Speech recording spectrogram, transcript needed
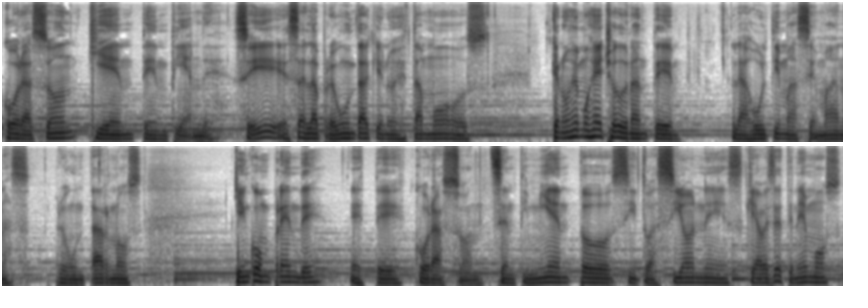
Corazón, ¿quién te entiende? Sí, esa es la pregunta que nos estamos que nos hemos hecho durante las últimas semanas. Preguntarnos quién comprende este corazón, sentimientos, situaciones que a veces tenemos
